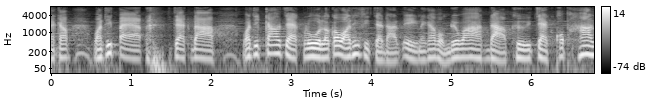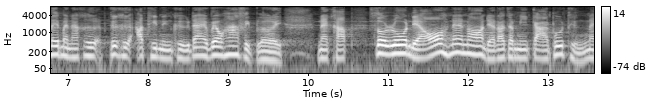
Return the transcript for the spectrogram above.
นะครับวันที่ 8 แจกดาบ วันที่ 9 แจกรูนแล้วก็วันที่ 10 แจกดาบเองนะครับผมเรียกว่าดาบคือแจกครบ 5 เล่มนะคือก็คืออัพทีหนึ่งคือได้เวล 50 เลยนะครับส่วนรูนเดี๋ยวแน่นอนเดี๋ยวเราจะมีการพูดถึงใน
